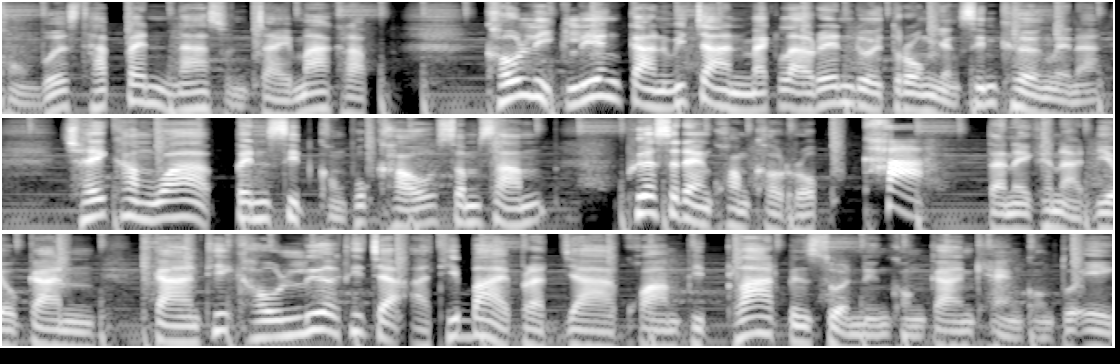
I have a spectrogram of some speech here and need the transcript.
ของ Verstappen น่าสนใจมากครับ เขาหลีกเลี่ยงการวิจารณ์แมคลาเรนโดยตรงอย่างสิ้นเชิงเลยนะ ใช้คำว่าเป็นสิทธิ์ของพวกเขาซ้ำๆเพื่อแสดงความเคารพ ค่ะ แต่ในขณะเดียวกัน การที่เขาเลือกที่จะอธิบายปรัชญาความผิดพลาดเป็นส่วนหนึ่งของการแข่งของตัวเอง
